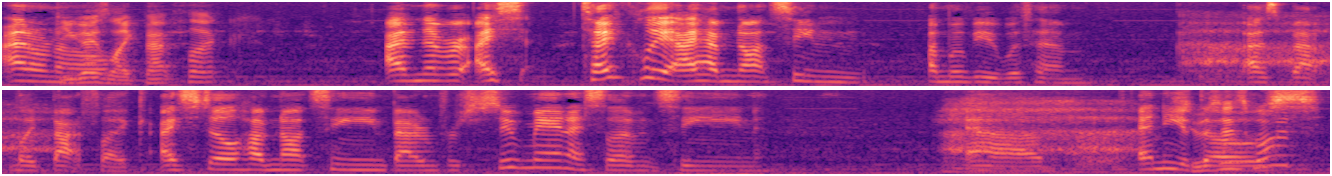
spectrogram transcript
I don't know. Do you guys like Batfleck? I've never. I technically I have not seen a movie with him as Bat like Batfleck. I still have not seen Batman vs Superman. I still haven't seen uh, any of Suicide those. Squad?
